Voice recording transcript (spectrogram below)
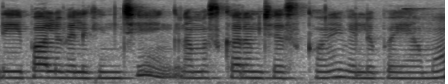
దీపాలు వెలిగించి నమస్కారం చేసుకొని వెళ్ళిపోయాము.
